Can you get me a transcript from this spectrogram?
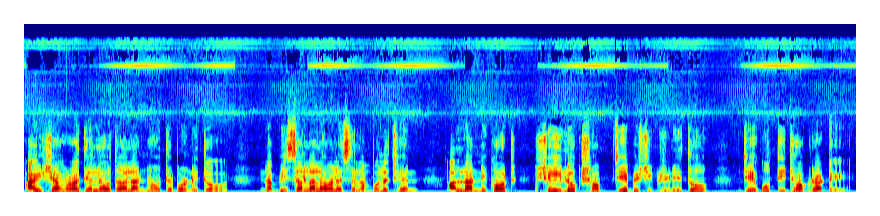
আইশাহ রাজিয়াল্লাহ তাল্লাহ্ন হতে বর্ণিত। নাবী সাল্লাহ আলাইসাল্লাম বলেছেন, আল্লাহর নিকট সেই লোক সবচেয়ে বেশি ঘৃণিত যে অতি ঝগড়াটে।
